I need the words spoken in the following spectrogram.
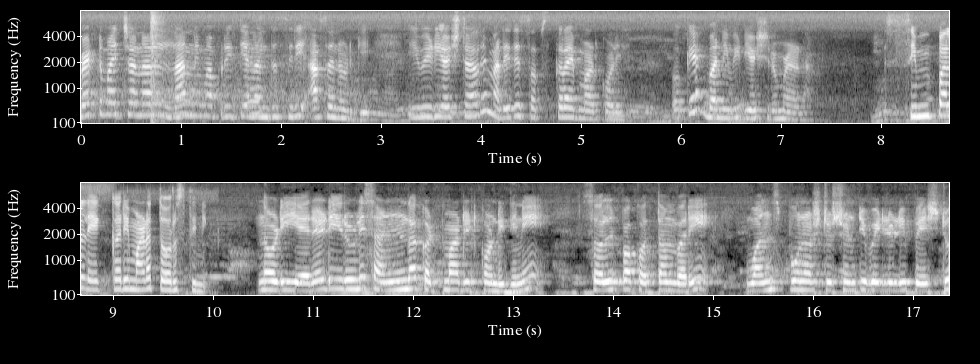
ಬ್ಯಾಕ್ ಟು ಮೈ ಚಾನಲ್ ನಾನು ನಿಮ್ಮ ಪ್ರೀತಿಯ ನಂದು ಸಿರಿ ಹಾಸನ್ ಹುಡುಗಿ. ಈ ವಿಡಿಯೋ ಇಷ್ಟ ಆದರೆ ಮರೀದೆ ಸಬ್ಸ್ಕ್ರೈಬ್ ಮಾಡ್ಕೊಳ್ಳಿ. ಓಕೆ ಬನ್ನಿ ವಿಡಿಯೋ ಶುರು ಮಾಡೋಣ. ಸಿಂಪಲ್ ಎಗ್ ಕರಿ ಮಾಡೋ ತೋರಿಸ್ತೀನಿ. ನೋಡಿ, ಎರಡು ಈರುಳ್ಳಿ ಸಣ್ಣದಾಗಿ ಕಟ್ ಮಾಡಿ ಇಟ್ಕೊಂಡಿದ್ದೀನಿ ಸ್ವಲ್ಪ ಕೊತ್ತಂಬರಿ, ಒಂದು ಸ್ಪೂನಷ್ಟು ಶುಂಠಿ ಬೆಳ್ಳುಳ್ಳಿ ಪೇಸ್ಟು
